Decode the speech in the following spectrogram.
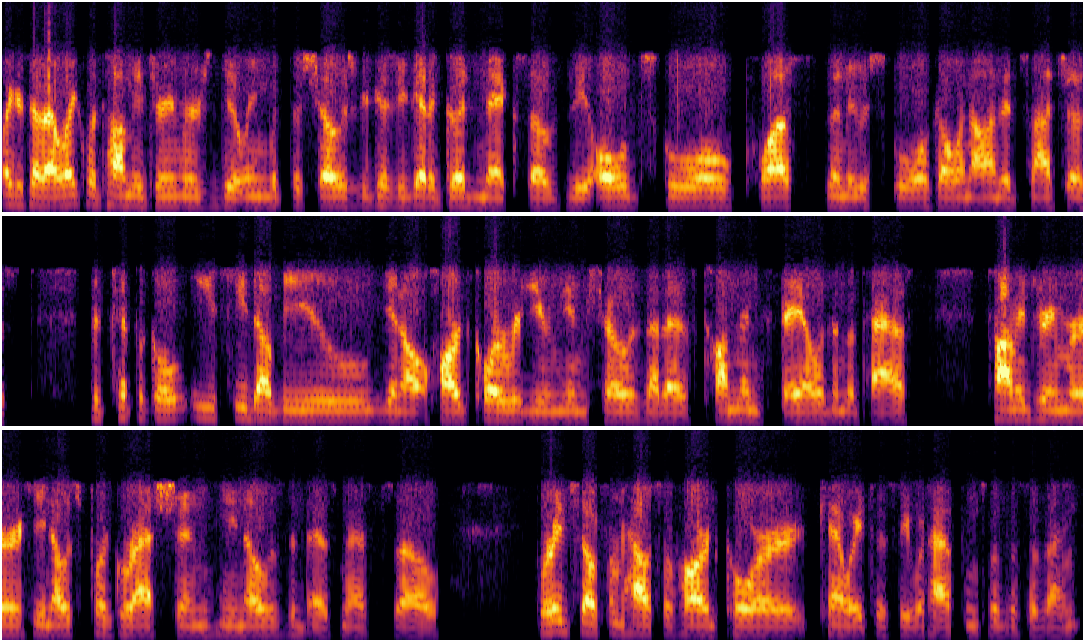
like I said, I like what Tommy Dreamer's doing with the shows because you get a good mix of the old school plus the new school going on. It's not just the typical ECW, you know, hardcore reunion shows that has come and failed in the past. Tommy Dreamer, he knows progression, he knows the business. So great stuff from House of Hardcore. Can't wait to see what happens with this event.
